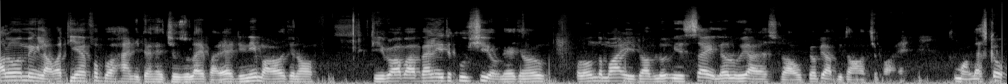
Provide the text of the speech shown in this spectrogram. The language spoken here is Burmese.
အားလုံးပဲမင်္ဂလာပါ TN Football Hand ဒီပြန်လဲကြိုဆိုလိုက်ပါတယ်ဒီနေ့မှာတော့ကျွန်တော်ဒီ rubber band လေးတစ်ခုရှိအောင်လဲကျွန်တော်တို့ဘလုံးသမားတွေ WA site လောက်လို့ရတယ်ဆိုတာကိုပြောပြပေးသွားမှာဖြစ်ပါတယ် Come on let's go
